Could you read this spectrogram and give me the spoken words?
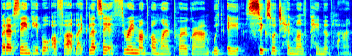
But I've seen people offer, like, let's say a three month online program with a six or 10 month payment plan.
